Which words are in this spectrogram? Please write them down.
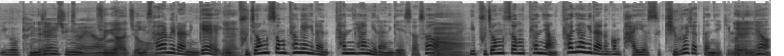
이거 굉장히 예, 중요해요. 중요하죠. 이 사람이라는 게이 예. 부정성 편향이라는 편향이라는 게 있어서 어. 이 부정성 편향, 편향이라는 건 bias 기울어졌다는 얘기거든요. 예, 예.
